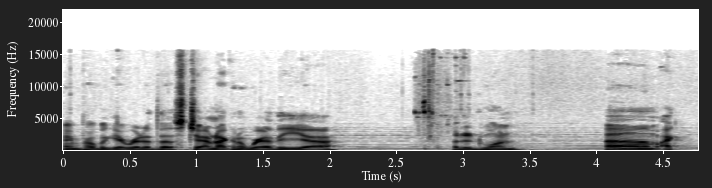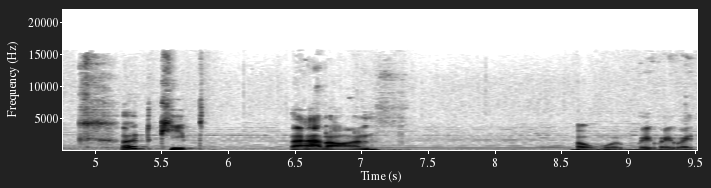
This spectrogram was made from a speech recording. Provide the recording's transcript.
I can probably get rid of this too. I'm not going to wear the uh, hooded one. Um, I could keep that on. Oh, wait, wait, wait, wait.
